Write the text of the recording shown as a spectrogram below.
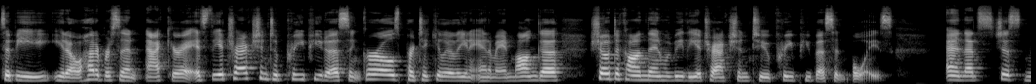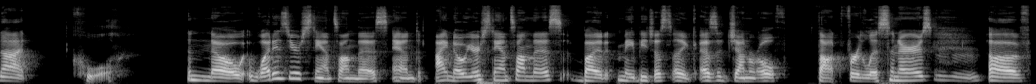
to be you know 100 percent accurate. It's the attraction to prepubescent girls, particularly in anime and manga. Shotacon then would be the attraction to prepubescent boys, and that's just not cool. No. What is your stance on this? And I know your stance on this, but maybe just like as a general thought for listeners Mm-hmm. of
